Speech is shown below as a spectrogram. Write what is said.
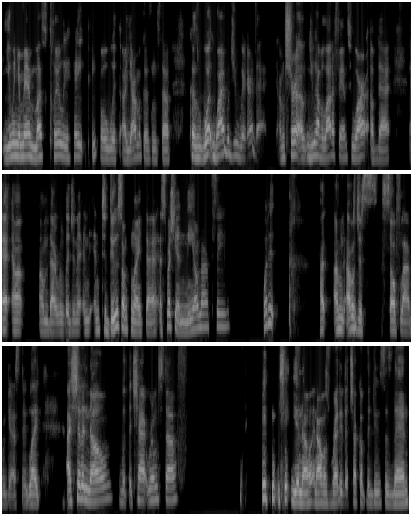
you and your man must clearly hate people with uh, yarmulkes and stuff. Because what? Why would you wear that? I'm sure uh, you have a lot of fans who are of that, uh, um, that religion, and and to do something like that, especially a neo-Nazi, what it I, I'm I was just so flabbergasted. Like I should have known with the chat room stuff, you know, and I was ready to chuck up the deuces then.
